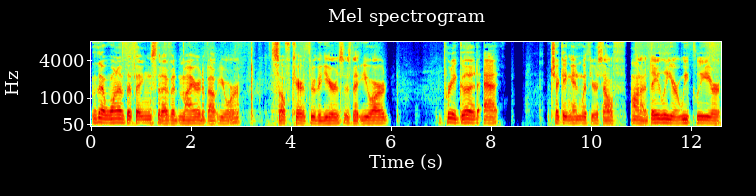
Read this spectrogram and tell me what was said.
that one of the things that I've admired about your self care through the years is that you are pretty good at checking in with yourself on a daily or weekly or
